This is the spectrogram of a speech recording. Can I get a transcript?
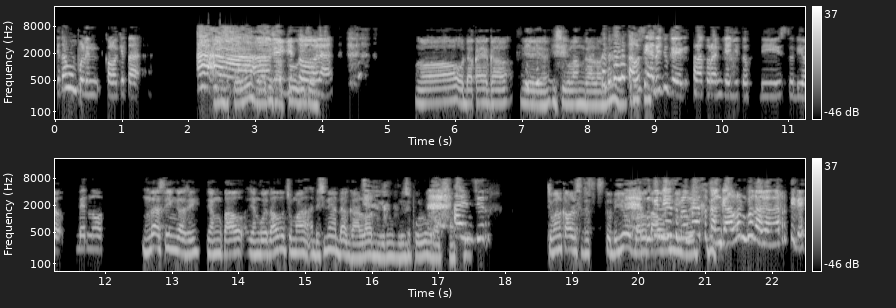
kita ngumpulin kalau kita ah, Yang 10 ah, berarti kayak satu gitu gitu. nah Oh, udah kayak gal, iya iya, isi ulang galon. tapi kalau tahu sih ada juga ya peraturan kayak gitu di studio band lo Enggak sih, enggak sih. Yang tahu, yang gue tahu cuma di sini ada galon gitu, beli 10 berapa satu. anjir Cuman kalau di studio baru mungkin tahu dia ini sebelumnya gue. tukang galon gue gak, ngerti deh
